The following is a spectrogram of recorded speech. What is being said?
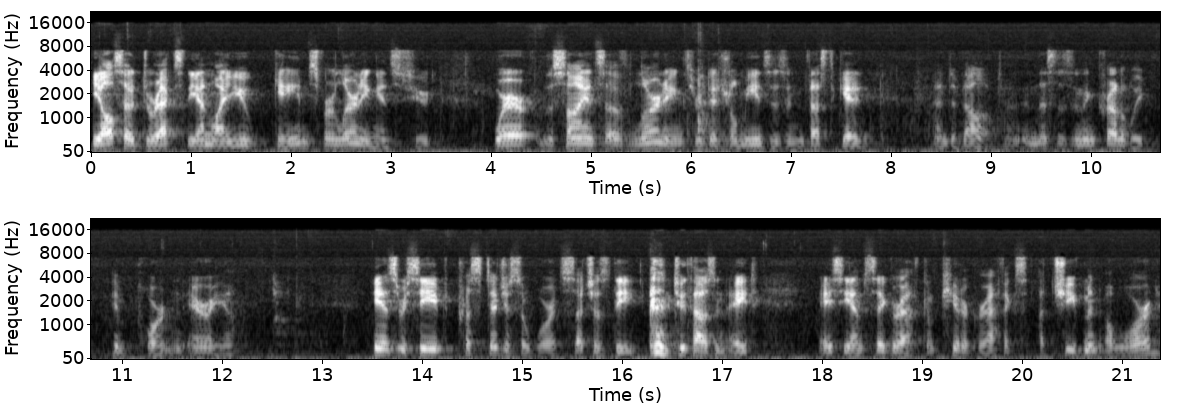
He also directs the NYU Games for Learning Institute, where the science of learning through digital means is investigated and developed. And this is an incredibly important area. He has received prestigious awards such as the 2008 ACM SIGGRAPH Computer Graphics Achievement Award,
